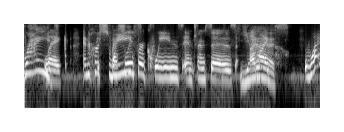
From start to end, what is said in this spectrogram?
right? Like, and her especially suite. for queens entrances. I'm like, yes. what?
